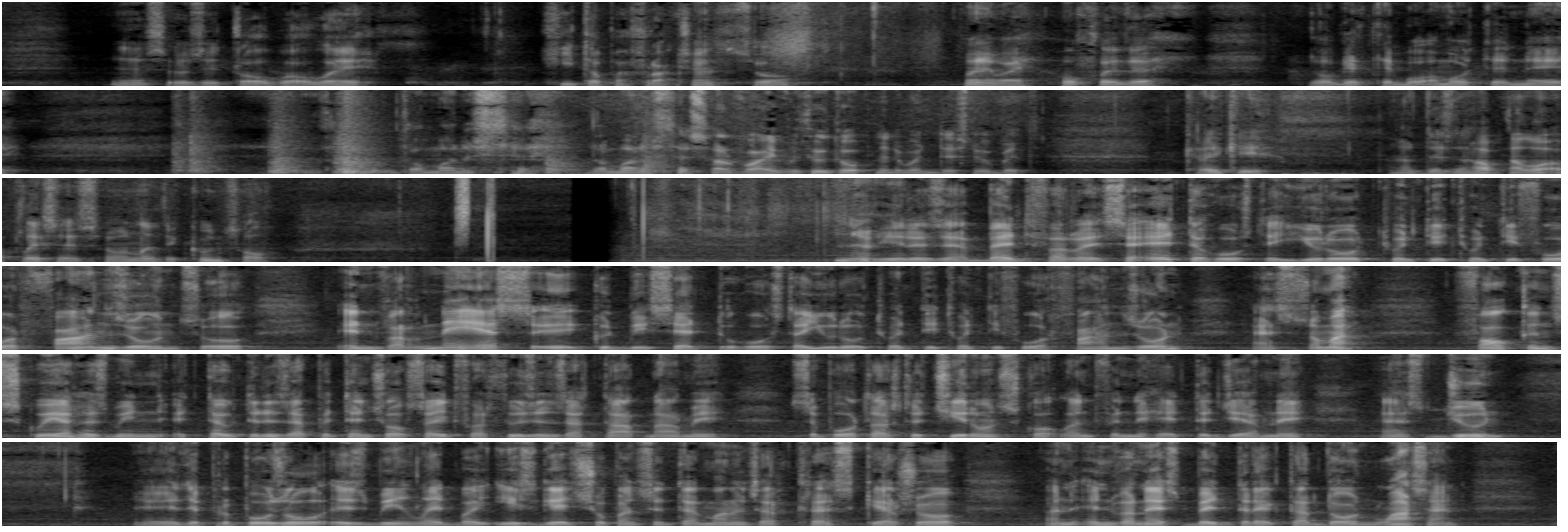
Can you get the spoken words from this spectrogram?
Yeah, so it all will uh, heat up a fraction. So anyway, hopefully the they'll get the bottom out and uh, they'll manage to survive without opening the windows now. But crikey, that doesn't happen a lot of places. Only the council. Now here is a bid for a City to host a Euro 2024 fan zone. So Inverness it could be set to host a Euro 2024 fan zone this summer. Falcon Square has been touted as a potential site for thousands of Tartan Army supporters to cheer on Scotland when they head to Germany as June. Uh, the proposal is being led by Eastgate Shopping Centre manager Chris Kershaw and Inverness bid director Don Lassan.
